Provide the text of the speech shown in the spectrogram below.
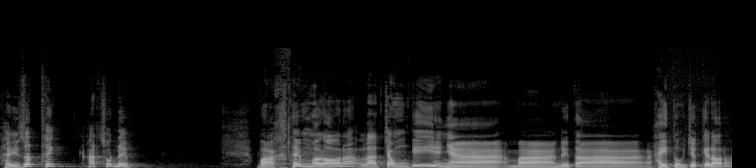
thầy rất thích hát suốt đêm. Và thêm vào đó, đó là trong cái nhà mà người ta hay tổ chức cái đó đó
